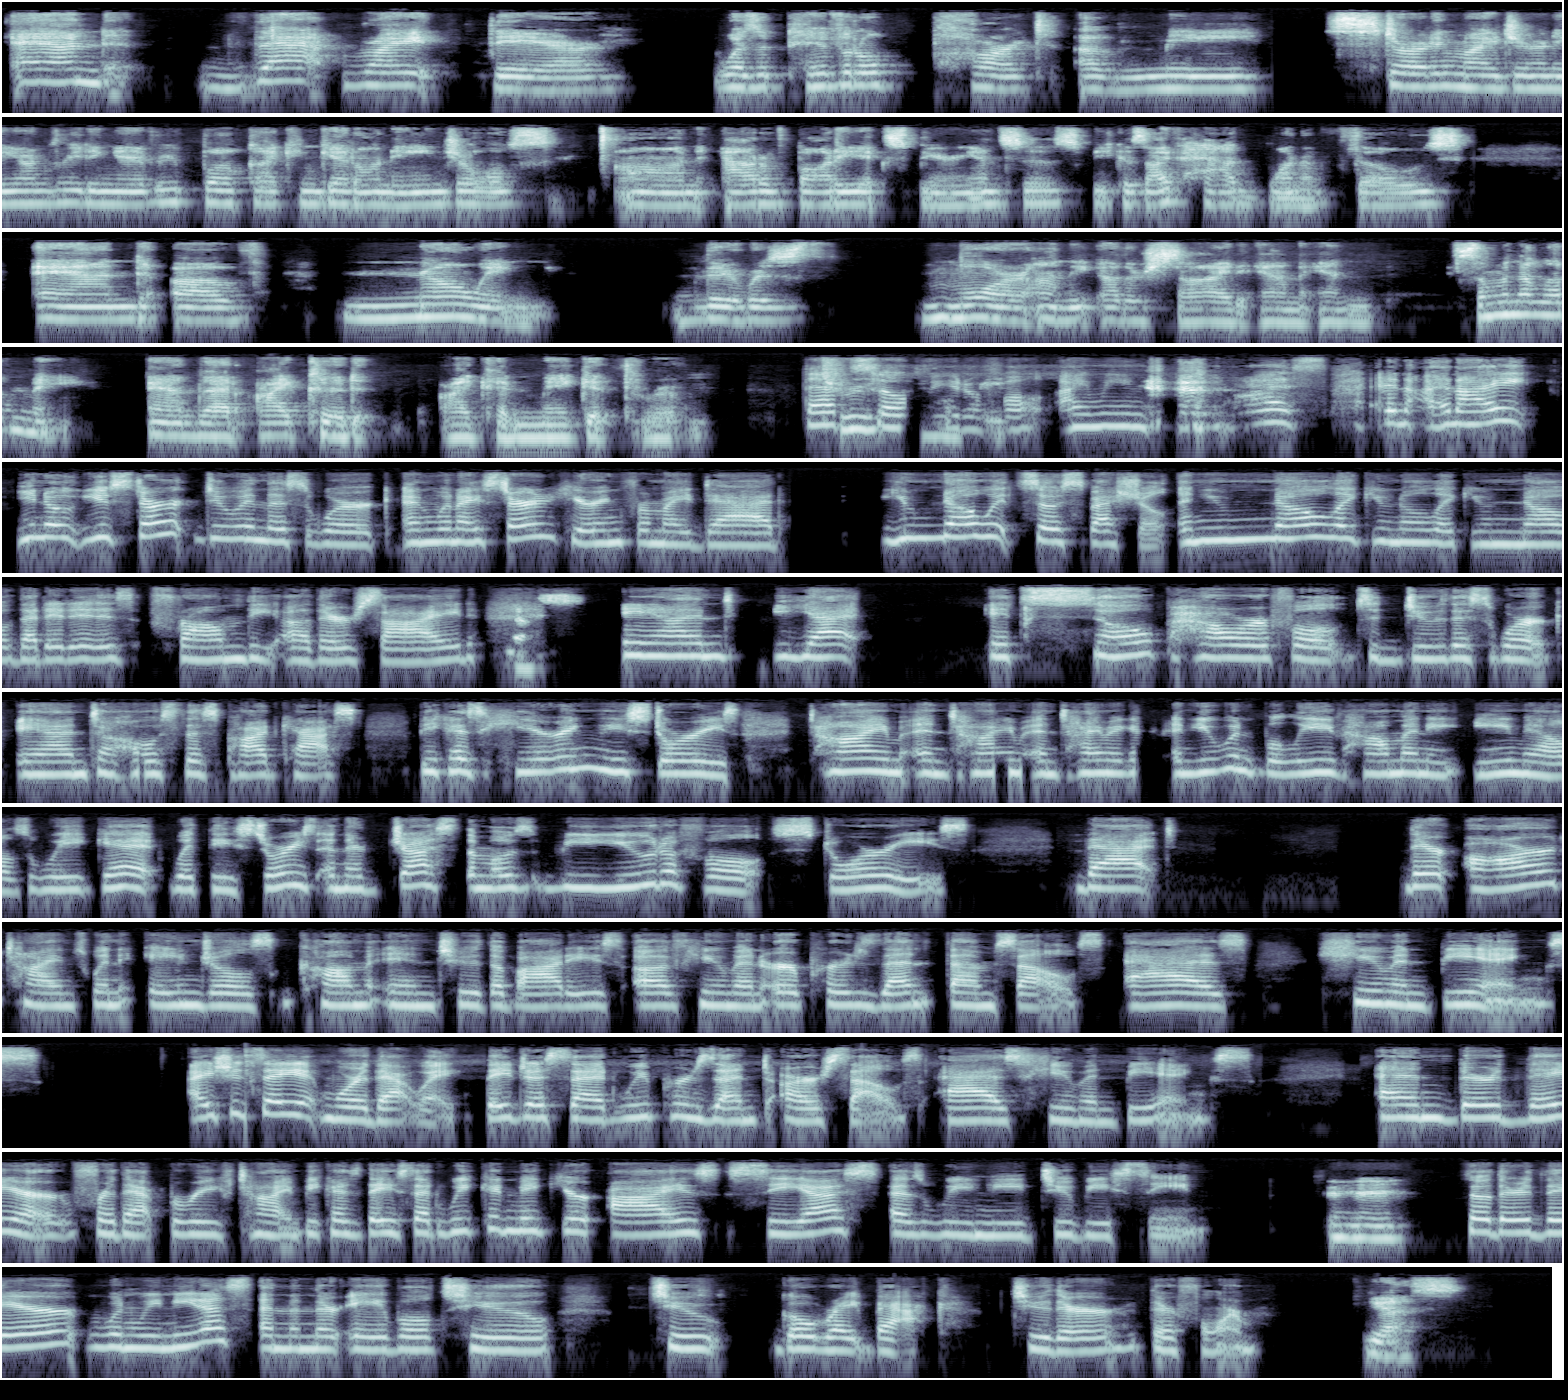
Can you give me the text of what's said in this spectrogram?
And that right there was a pivotal part of me starting my journey on reading every book I can get on angels, on out of body experiences, because I've had one of those. and of knowing there was more on the other side and and someone that loved me and that I could I could make it through. That's so beautiful. I mean, yes. And and I, you know, you start doing this work and when I started hearing from my dad, you know it's so special and you know like you know like you know that it is from the other side. Yes. And yet it's so powerful to do this work and to host this podcast because hearing these stories time and time and time again, and you wouldn't believe how many emails we get with these stories, and they're just the most beautiful stories that there are times when angels come into the bodies of human or present themselves as human beings I should say it more that way. They just said, we present ourselves as human beings. And they're there for that brief time because they said, we can make your eyes see us as we need to be seen. Mm-hmm. So they're there when we need us, and then they're able to to go right back to their their form. Yes.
